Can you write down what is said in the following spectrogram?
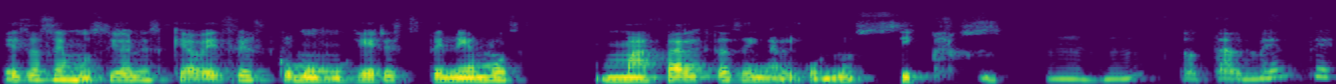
esas emociones que a veces como mujeres tenemos más altas en algunos ciclos. Totalmente.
